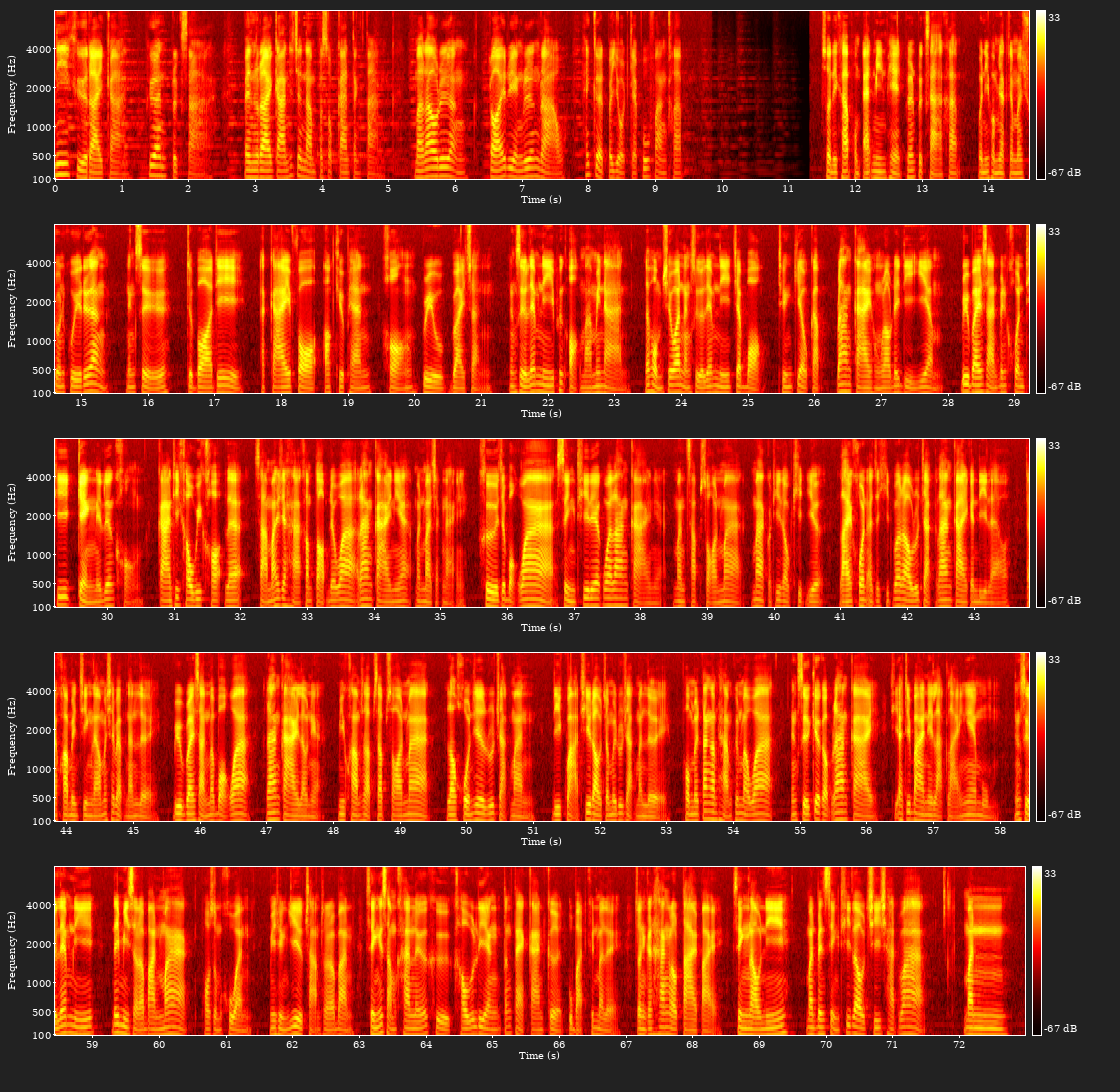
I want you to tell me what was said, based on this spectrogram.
นี่คือรายการเพื่อนปรึกษา เป็นรายการที่จะนำประสบการณ์ต่างๆ มาเล่าเรื่องร้อยเรียงเรื่องราว ให้เกิดประโยชน์แก่ผู้ฟังครับ สวัสดีครับ ผมแอดมินเพจเพื่อนปรึกษาครับ วันนี้ผมอยากจะมาชวนคุยเรื่อง หนังสือ The Body A Guide for Occupant ของ Bill Bryson หนังสือเล่มนี้เพิ่งออกมาไม่นาน และผมเชื่อว่าหนังสือเล่มนี้จะบอกถึงเกี่ยวกับร่างกายของเราได้ดีเยี่ยม บิลไบสันเป็นคนที่เก่งในเรื่องของการที่เขาวิเคราะห์ และสามารถที่จะหาคำตอบได้ว่าร่างกายเนี้ยมันมาจากไหน คือจะบอกว่าสิ่งที่เรียกว่าร่างกายเนี่ยมันซับซ้อนมากมากกว่าที่เราคิดเยอะ หลายคนอาจจะคิดว่าเรารู้จักร่างกายกันดีแล้ว แต่ความเป็นจริงแล้วไม่ใช่แบบนั้นเลย บิลไบสันมาบอกว่าร่างกายเราเนี่ยมีความสลับซับซ้อนมาก เราควรที่จะรู้จักมัน ดีกว่าที่เราจะไม่รู้จักมันเลย ผมเลยตั้งคำถามขึ้นมาว่า หนังสือเกี่ยวกับร่างกายที่อธิบายในหลากหลายแง่มุม หนังสือเล่มนี้ได้มีสารบัญมาก พอสมควรมีถึง 23 สารบัญ สิ่งที่สำคัญเลยก็คือเขาเรียงตั้งแต่การเกิดอุบัติขึ้นมาเลย จนกระทั่งเราตายไป สิ่งเหล่านี้มันเป็นสิ่งที่เราชี้ชัดว่ามัน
